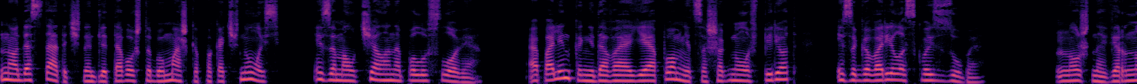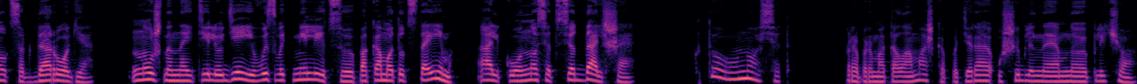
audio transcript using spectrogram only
но достаточно для того, чтобы Машка покачнулась и замолчала на полусловие. А Полинка, не давая ей опомниться, шагнула вперед и заговорила сквозь зубы. «Нужно вернуться к дороге. Нужно найти людей и вызвать милицию. Пока мы тут стоим, Альку уносят все дальше. «Кто уносит?» — пробормотала Машка, потирая ушибленное мною плечо.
